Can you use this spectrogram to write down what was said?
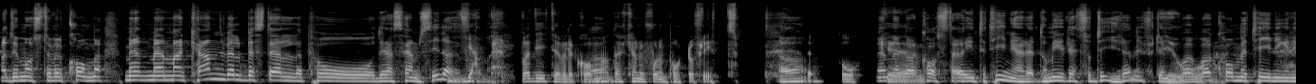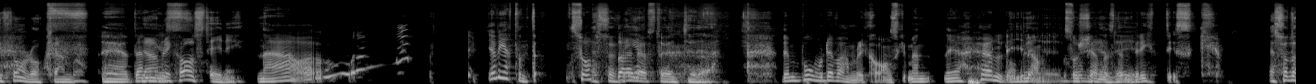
Ja, Du måste väl komma. Men, men man kan väl beställa på deras hemsida? mig? det var dit jag ville komma. Ja. Där kan du få den portofritt. Ja. Och, Men, men eh, vad kostar inte tidningar? De är ju rätt så dyra nu för tiden. Var, var kommer tidningen ifrån, Rockhand? eh, är den en är- amerikansk tidning. Nej, jag vet inte. Så, Så där har jag vet löst det. inte det. Den borde vara amerikansk, men när jag höll i den så kändes den brittisk. Alltså då,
